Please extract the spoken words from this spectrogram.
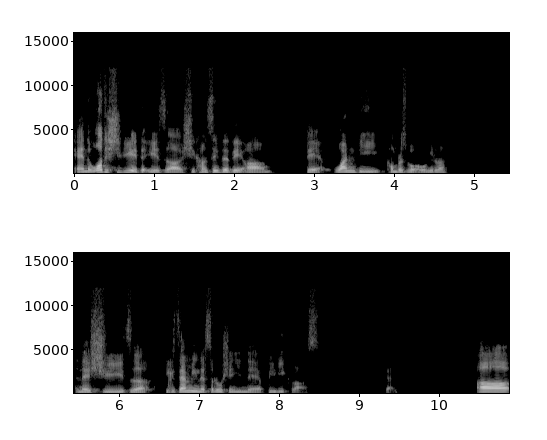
And what she did is uh, she considered the um, the 1D compressible Euler, and then she's uh, examining the solution in the BV class. Okay. Uh,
